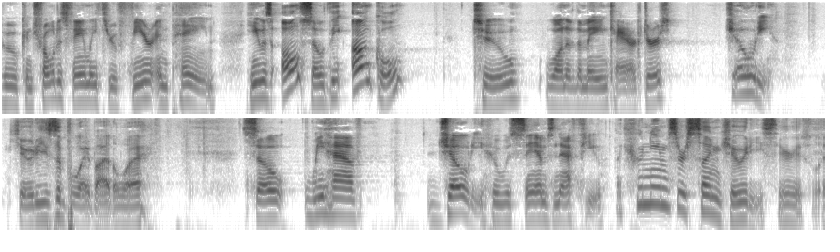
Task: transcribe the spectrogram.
who controlled his family through fear and pain. He was also the uncle to one of the main characters, Jody. Jody's a boy, by the way. So we have Jody, who was Sam's nephew, Like, who names their son Jody? Seriously.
